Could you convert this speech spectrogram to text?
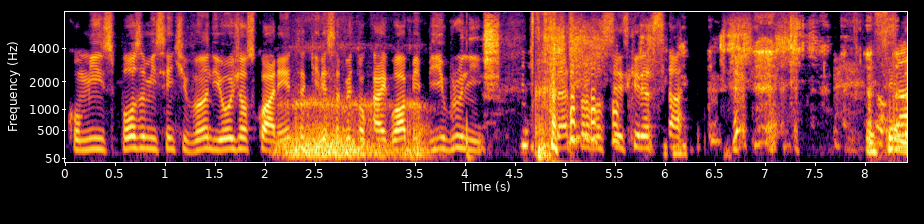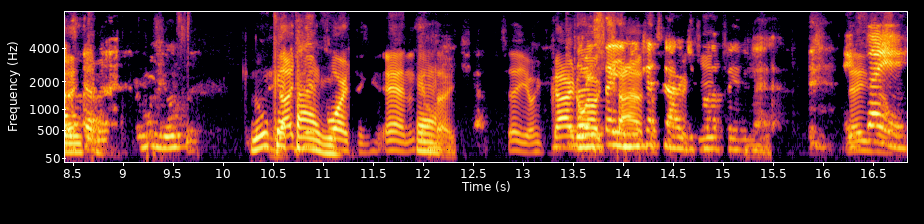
com minha esposa me incentivando, e hoje aos 40 queria saber tocar igual a Bibi e o Bruninho. Sucesso pra vocês, criançada. Excelente. Tamo junto. Nunca é Idade não tarde. importa. É, nunca é, É. tarde. Isso aí, o Ricardo Então, lá, o isso aí, nunca é tarde, aqui. fala pra ele, né? Dez Isso aí.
